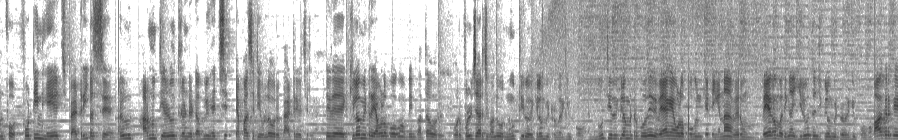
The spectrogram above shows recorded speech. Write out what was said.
ஒன் ஃபோர் ஃபோர்டீன் ஹேஹெச் பேட்டரி ப்ளஸ் அறுபத் அறுநூத்தி எழுபத்தி ரெண்டு டபிள்யூஹெச் கெப்பாசிட்டி உள்ள ஒரு பேட்டரி வச்சிருக்காங்க. இது கிலோமீட்டர் எவ்வளோ போகும் அப்படின்னு பார்த்தா ஒரு ஒரு ஃபுல் சார்ஜுக்கு வந்து ஒரு நூற்றி இருபது கிலோமீட்டர் வரைக்கும் போகும். அந்த நூற்றி இருபது கிலோமீட்டர் போகுது இது வேகம் எவ்வளோ போகும்னு கேட்டிங்கன்னா வெறும் வேகம் பார்த்தீங்கன்னா இருபத்தஞ்சு கிலோமீட்டர் வரைக்கும் போகும். பார்க்கறதுக்கு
